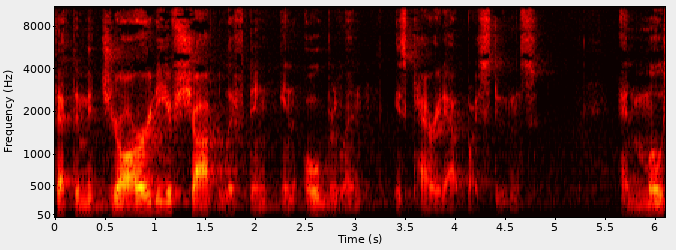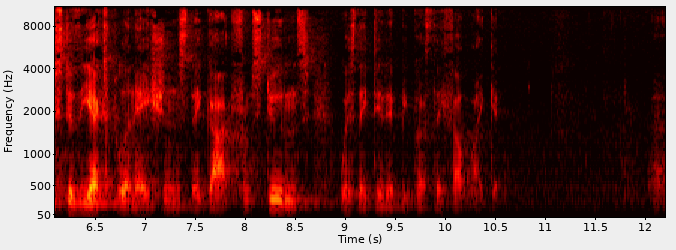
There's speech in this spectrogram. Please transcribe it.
that the majority of shoplifting in Oberlin is carried out by students. And most of the explanations they got from students was they did it because they felt like it. Uh,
